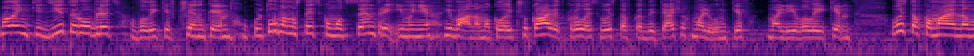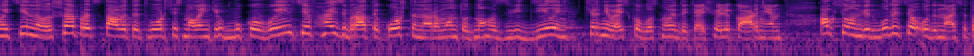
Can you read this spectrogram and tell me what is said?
Маленькі діти роблять великі вчинки. У культурно-мистецькому центрі імені Івана Миколайчука відкрилась виставка дитячих малюнків Малі великі. Виставка має на меті не лише представити творчість маленьких буковинців, а й зібрати кошти на ремонт одного з відділень Чернівецької обласної дитячої лікарні. Аукціон відбудеться 11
